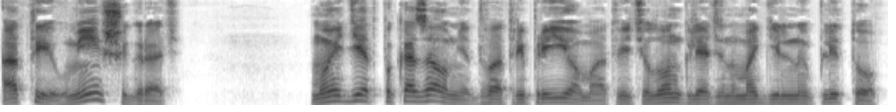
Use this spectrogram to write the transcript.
«А ты умеешь играть?» «Мой дед показал мне два-три приема», — ответил он, глядя на могильную плиту.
